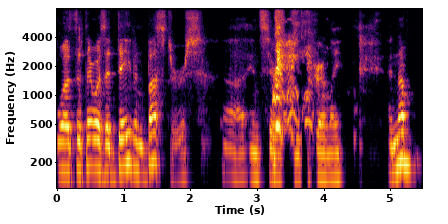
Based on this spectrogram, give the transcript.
was that there was a Dave and Buster's uh, in Syracuse, apparently. And num-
